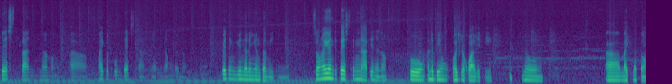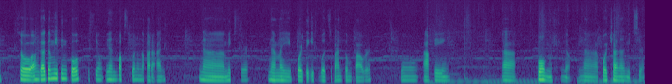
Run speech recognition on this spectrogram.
desk stand na mga uh, microphone desk stand, meron akong gano'n. Pwedeng yun na lang yung gamitin niya. So ngayon, testing natin ano, kung ano ba yung audio quality nung uh, mic na to. So, ang gagamitin ko is yung in-unbox ko nung nakaraan na mixer na may 48 volts phantom power. Yung aking uh, bombs no, na 4 channel mixer.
